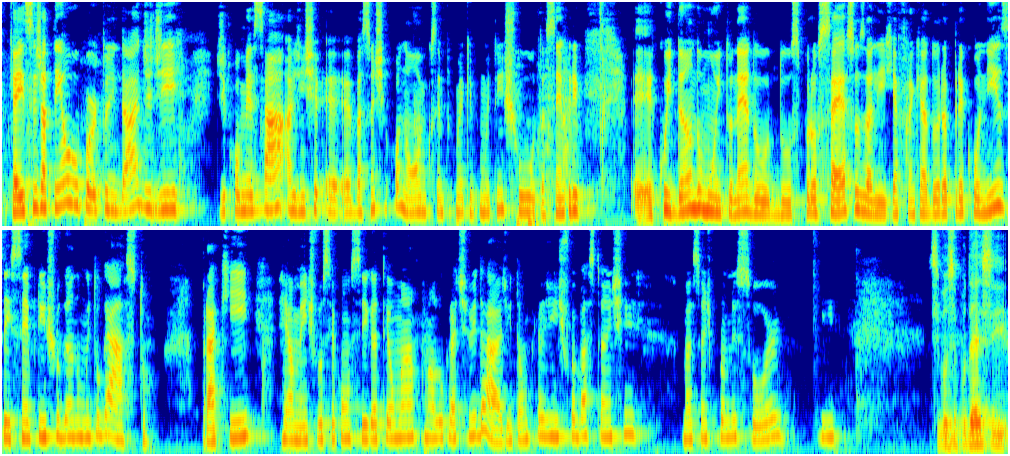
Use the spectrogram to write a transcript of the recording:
Porque aí você já tem a oportunidade de de começar, a gente é, é, bastante econômico, sempre com uma equipe muito enxuta, sempre é, cuidando muito né, do, dos processos ali que a franqueadora preconiza e sempre enxugando muito gasto, para que realmente você consiga ter uma, uma lucratividade. Então, para a gente foi bastante, bastante promissor. E... Se você pudesse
